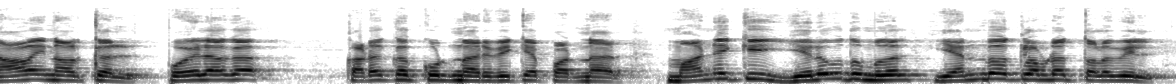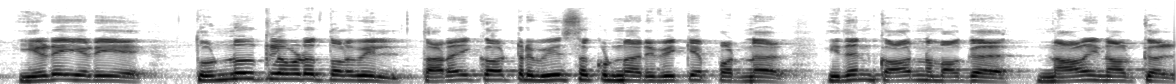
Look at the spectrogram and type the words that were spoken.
நாளை நாட்கள் புயலாக கடக்கக்கூடும் அறிவிக்கப்பட்டனர். மணிக்கு எழுபது முதல் எண்பது கிலோமீட்டர் தொலைவில் இடையிடையே தொண்ணூறு கிலோமீட்டர் தொலைவில் தரைக்காற்று வீசக்கூடும் அறிவிக்கப்பட்டனர். இதன் காரணமாக நாளை நாட்கள்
